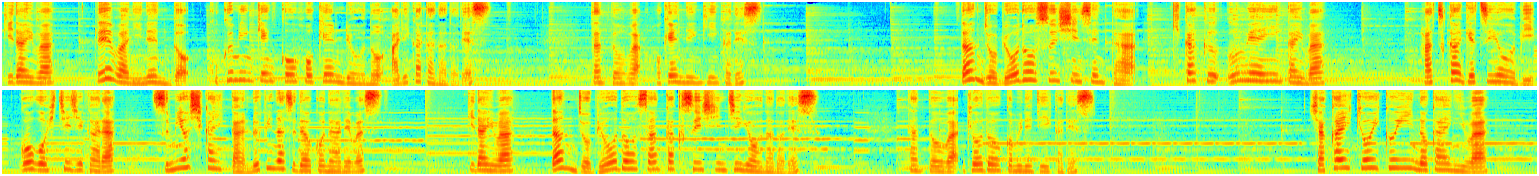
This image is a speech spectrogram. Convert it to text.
議題は令和2年度国民健康保険料のあり方などです。担当は保険年金課です。男女平等推進センター企画運営委員会は20日月曜日午後7時から住吉会館ルピナスで行われます。議題は男女平等参画推進事業などです。担当は共同コミュニティ課です。社会教育委員の会議は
